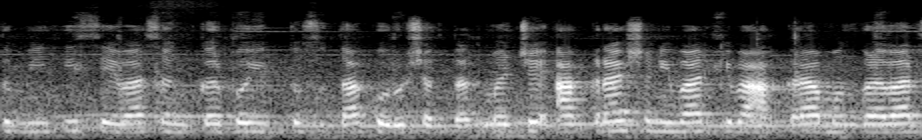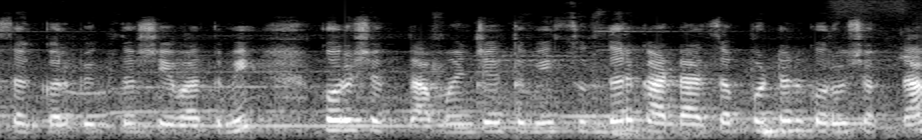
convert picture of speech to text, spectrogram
तुम्ही ही सेवा संकल्पयुक्त सुद्धा करू शकतात. म्हणजे अकरा शनिवार किंवा अकरा मंगळवार संकल्पयुक्त सेवा तुम्ही करू शकता. म्हणजे तुम्ही सुंदरकांडाचं पठण करू शकता.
